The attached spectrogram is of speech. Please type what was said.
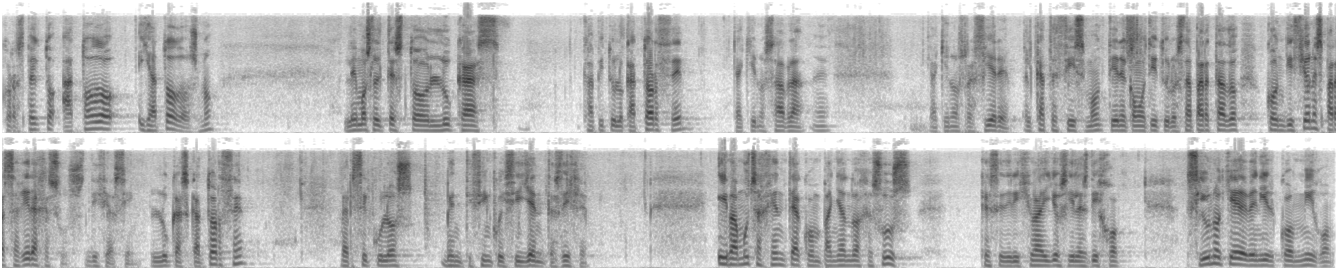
con respecto a todo y a todos, ¿no? Leemos el texto Lucas capítulo 14, que aquí nos habla ¿eh? a quien nos refiere el catecismo, tiene como título este apartado Condiciones para seguir a Jesús. Dice así, Lucas 14, versículos 25 y siguientes. Dice, iba mucha gente acompañando a Jesús, que se dirigió a ellos y les dijo, si uno quiere venir conmigo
